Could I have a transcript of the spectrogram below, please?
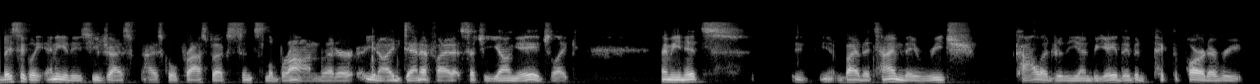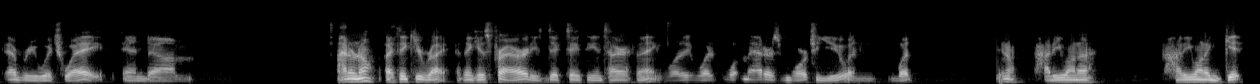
basically any of these huge high, school prospects since LeBron that are you know identified at such a young age. Like, I mean, it's you know, by the time they reach college or the NBA, they've been picked apart every every which way, and um, I don't know. I think you're right. I think his priorities dictate the entire thing. What what what matters more to you, and what you know? How do you want to? How do you want to get?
